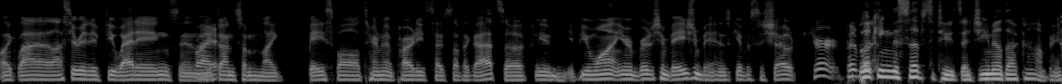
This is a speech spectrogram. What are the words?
Like last year we did a few weddings and Right. we've done some like baseball tournament parties type stuff like that. So if you if you want your British Invasion bands, give us a shout. Sure, but Booking the substitutes at gmail.com, right?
